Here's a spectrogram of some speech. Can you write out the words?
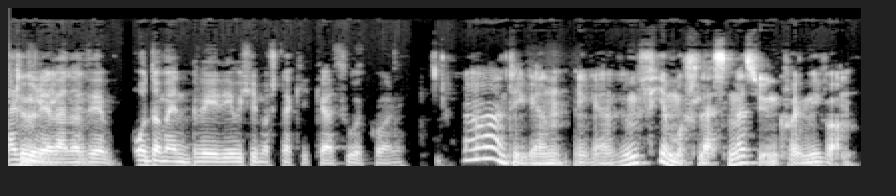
Hát Tőle nyilván azért oda ment Brady, úgyhogy most nekik kell szurkolni. Hát igen, igen. Film most lesz mezünk, vagy mi van?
